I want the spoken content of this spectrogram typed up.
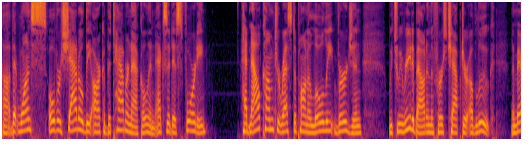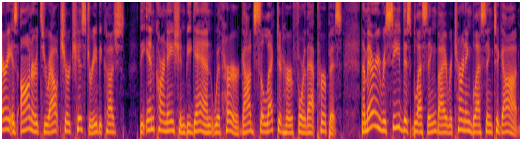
uh, that once overshadowed the Ark of the Tabernacle in Exodus 40 had now come to rest upon a lowly virgin, which we read about in the first chapter of Luke. Now, Mary is honored throughout church history because the incarnation began with her. God selected her for that purpose. Now, Mary received this blessing by returning blessing to God.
